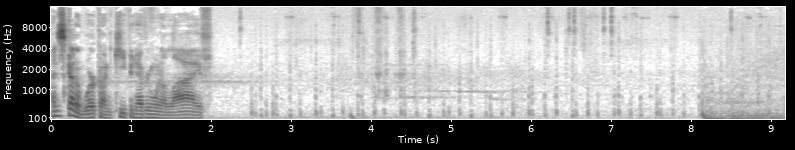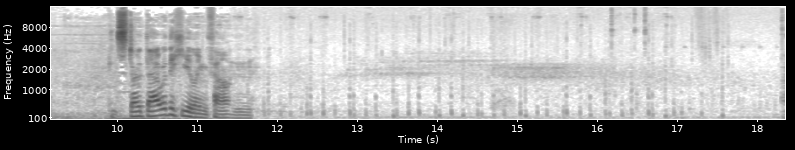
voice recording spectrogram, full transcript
I just gotta work on keeping everyone alive. Can start that with a healing fountain. Uh,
